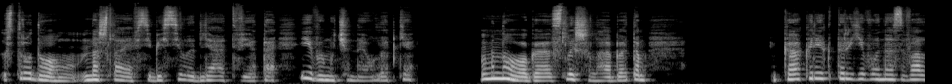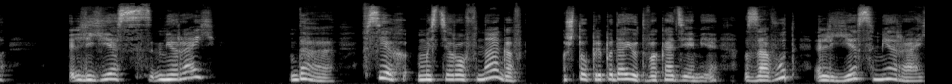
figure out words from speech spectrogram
С трудом нашла я в себе силы для ответа и вымученной улыбки. Много слышала об этом. Как ректор его назвал? Льес Мирай? Да, всех мастеров-нагов, что преподают в академии, зовут Льес Мирай,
